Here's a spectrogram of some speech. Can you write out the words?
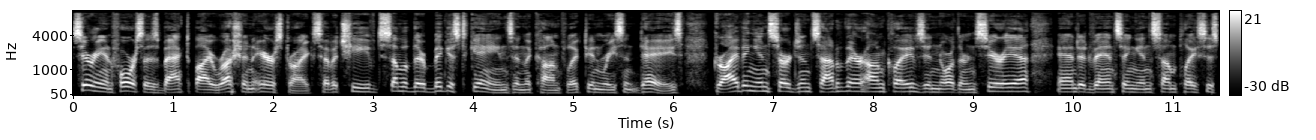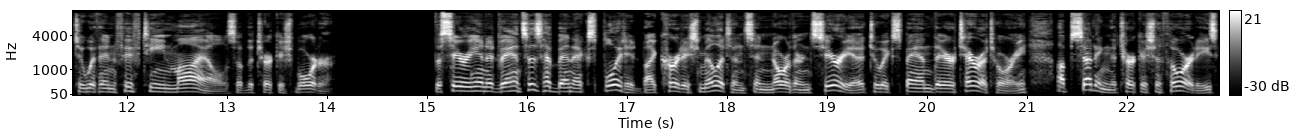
Syrian forces backed by Russian airstrikes have achieved some of their biggest gains in the conflict in recent days, driving insurgents out of their enclaves in northern Syria and advancing in some places to within 15 miles of the Turkish border. The Syrian advances have been exploited by Kurdish militants in northern Syria to expand their territory, upsetting the Turkish authorities,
